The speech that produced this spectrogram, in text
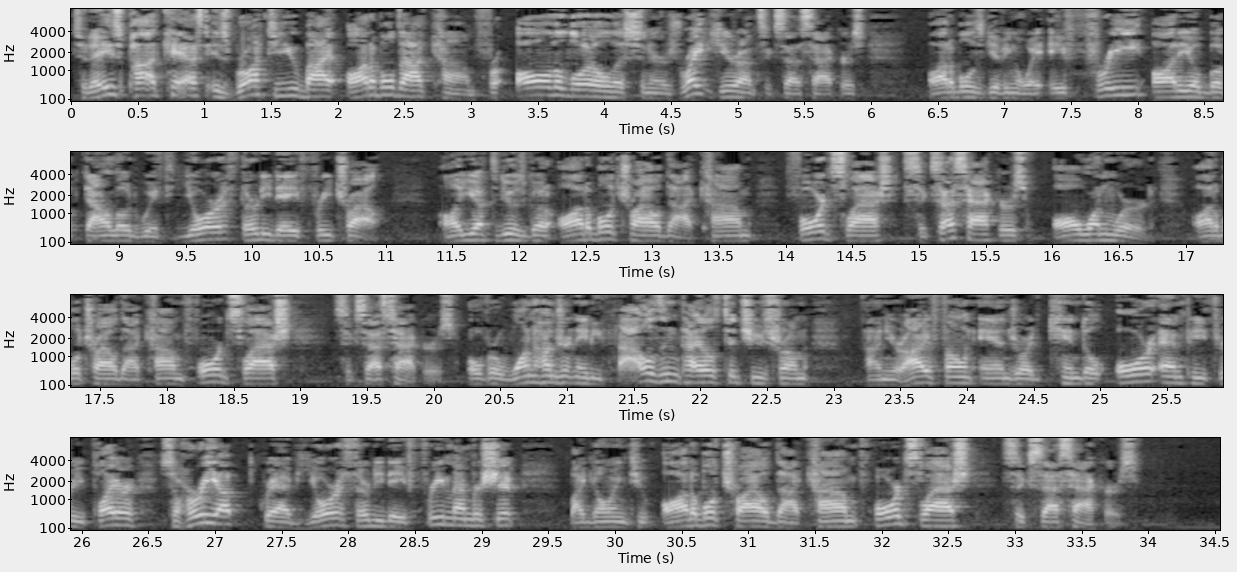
Today's podcast is brought to you by Audible.com. For all the loyal listeners right here on Success Hackers, Audible is giving away a free audiobook download with your 30 day free trial. All you have to do is go to audibletrial.com forward slash success hackers, all one word. Audibletrial.com forward slash success hackers. Over 180,000 titles to choose from on your iPhone, Android, Kindle, or MP3 player. So hurry up, grab your 30 day free membership by going to audibletrial.com forward slash success hackers.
